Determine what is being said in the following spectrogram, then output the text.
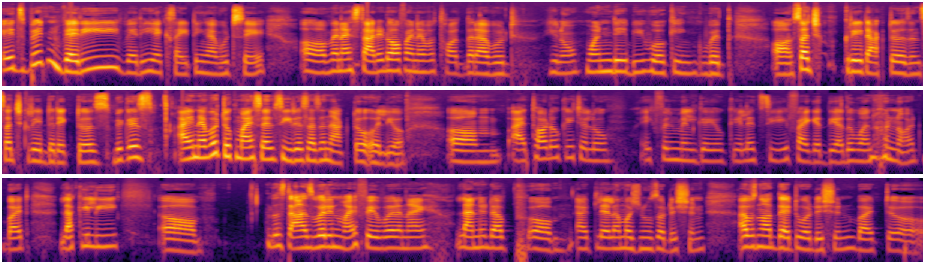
It's been very, very exciting, I would say. Uh, when I started off, I never thought that I would, you know, one day be working with uh, such great actors and such great directors because I never took myself serious as an actor earlier. Um, I thought, okay, chalo, एक फिल्म मिल गई okay let's see if I get the other one or not but luckily uh, the stars were in my favor and I landed up um, at Laila Majnu's audition. I was not there to audition, but uh,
